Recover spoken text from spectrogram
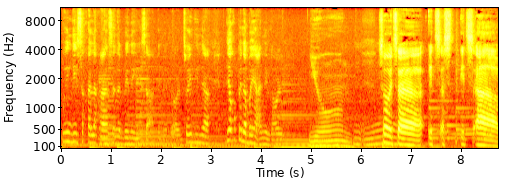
kung hindi sa kalakasan na binigay sa akin ni Lord. So, hindi na, hindi ako pinabayaan ni Lord. Yun. Mm-mm. So it's a it's a it's a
